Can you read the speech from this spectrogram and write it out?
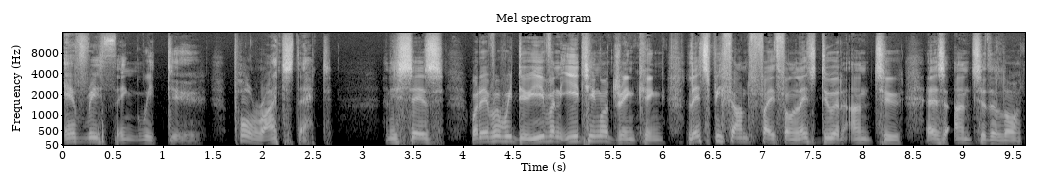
everything we do. Paul writes that. And he says, whatever we do, even eating or drinking, let's be found faithful and let's do it unto as unto the Lord.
